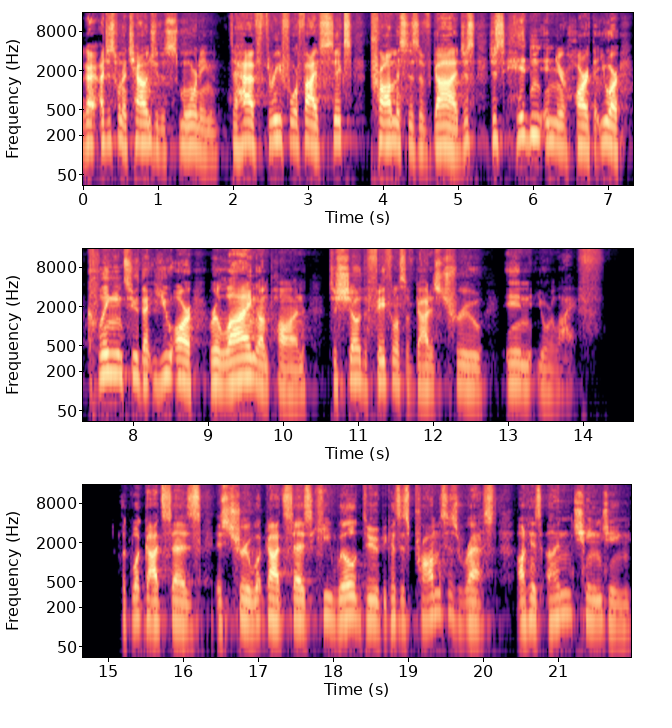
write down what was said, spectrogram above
I, I just want to challenge you this morning to have three, four, five, six promises of God just, just hidden in your heart that you are clinging to, that you are relying upon to show the faithfulness of God is true in your life. Look, what God says is true, what God says He will do, because His promises rest on His unchanging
